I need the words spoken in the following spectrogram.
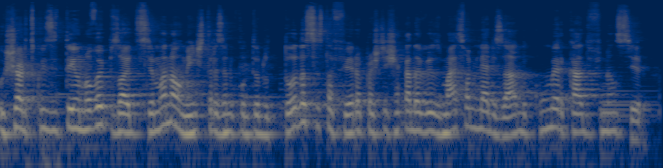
O Short Quiz tem um novo episódio semanalmente, trazendo conteúdo toda sexta-feira para te deixar cada vez mais familiarizado com o mercado financeiro.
